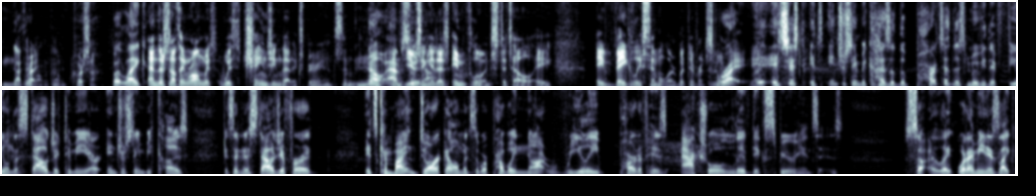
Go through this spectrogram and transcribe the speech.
Nothing Right. wrong with No, that. of course not. But like, And there's nothing wrong with with changing that experience and No, and- and using not. it as influence to tell a a vaguely similar but different story. Right. It, it's just it's interesting because of the parts of this movie that feel nostalgic to me are interesting because it's a nostalgia for a it's combining dark elements that were probably not really part of his actual lived experiences. So like what I mean is like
